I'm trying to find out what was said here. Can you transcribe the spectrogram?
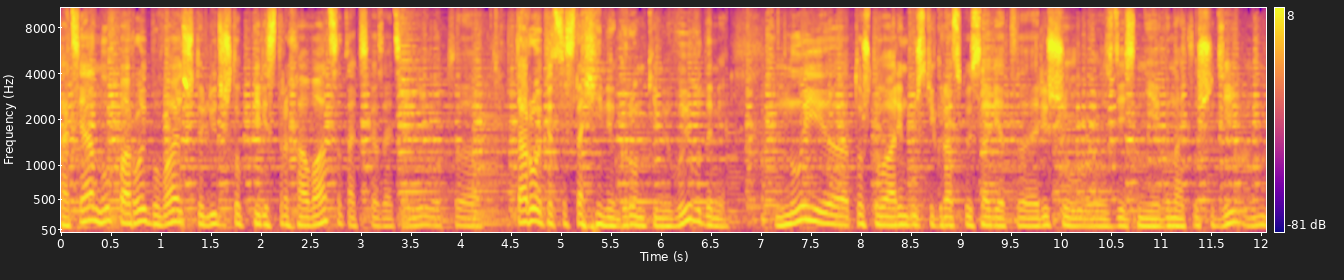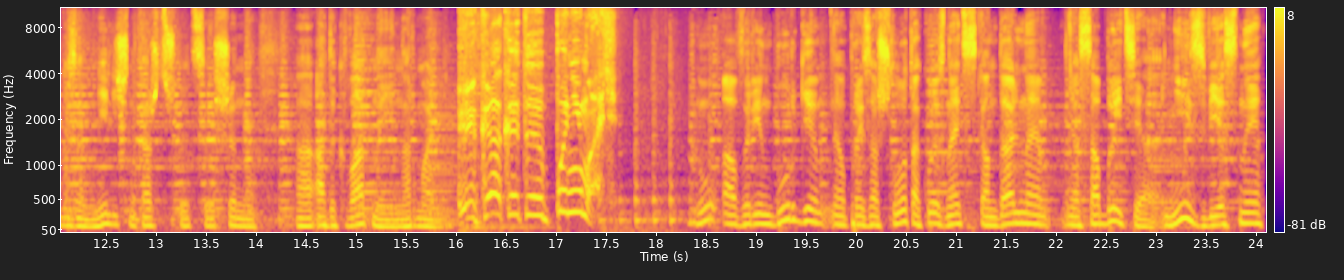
Хотя, ну, порой бывает, что люди, чтобы перестраховаться, так сказать, они вот э, торопятся с такими громкими выводами. Ну и э, то, что Оренбургский городской совет э, решил э, здесь не гнать лошадей, ну, не знаю, мне лично кажется, что это совершенно э, адекватно и нормально. И как это понимать? Ну, а в Оренбурге э, произошло такое, знаете, скандальное э, событие. Неизвестные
